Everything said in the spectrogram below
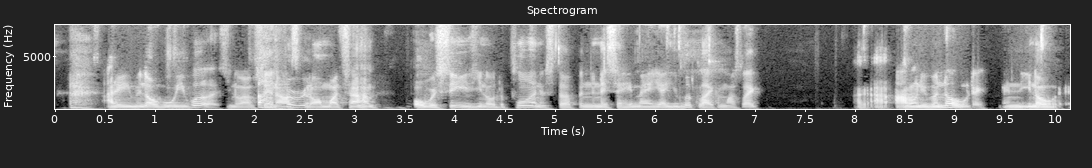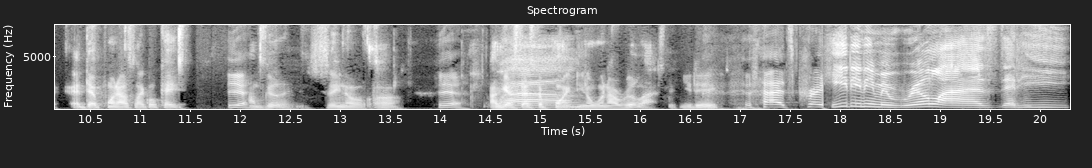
I didn't even know who he was. You know what I'm saying? Oh, I spent all my time overseas, you know, deploying and stuff. And then they say, "Hey, man, yeah, you look like him." I was like, I, I, I don't even know. And you know, at that point, I was like, "Okay, Yeah, I'm good." So you know, uh, yeah. I guess that's the point. You know, when I realized it, you did. That's crazy. He didn't even realize that he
